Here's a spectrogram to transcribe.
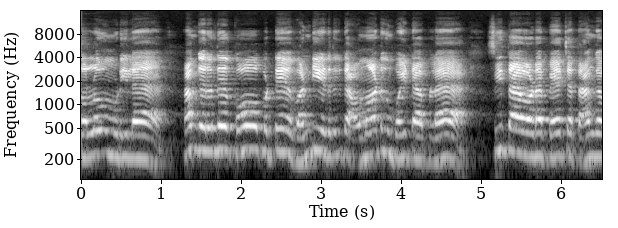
சொல்லவும் முடியல. அங்கேருந்து கோவப்பட்டு வண்டி எடுத்துக்கிட்டு அவன் மாட்டுக்கும் போயிட்டாப்புல. சீதாவோட பேச்சை தாங்க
